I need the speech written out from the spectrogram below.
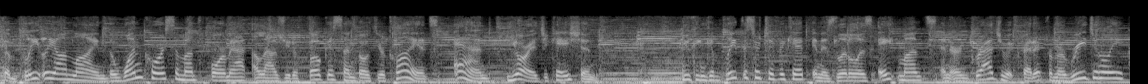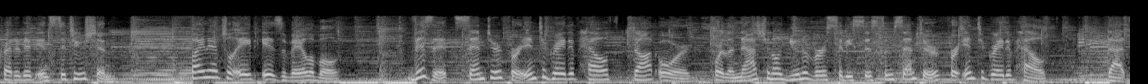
Completely online, the one course a month format allows you to focus on both your clients and your education. You can complete the certificate in as little as eight months and earn graduate credit from a regionally accredited institution. Financial aid is available. Visit centerforintegrativehealth.org for the National University System Center for Integrative Health. That's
